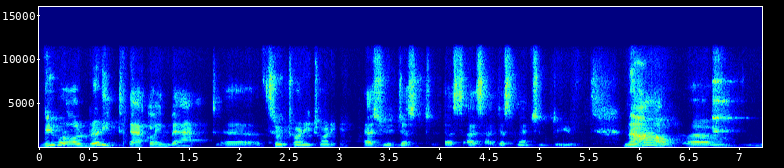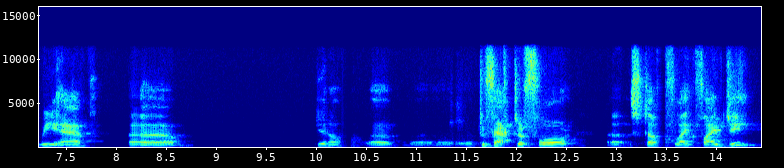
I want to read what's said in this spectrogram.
we were already tackling that uh, through 2020, as you just as, as, I just mentioned to you. Now um, we have, uh, you know, uh, to factor for stuff like 5G,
